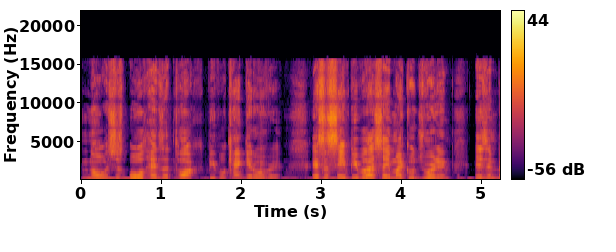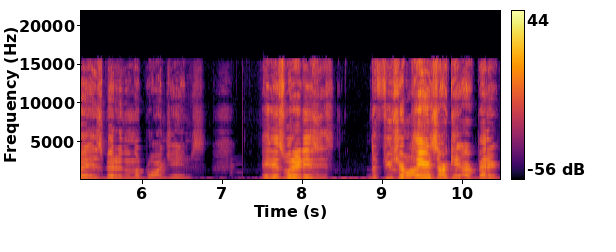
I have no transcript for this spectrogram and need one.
No, it's just old heads that talk. People can't get over it. It's the same people that say Michael Jordan isn't be- is better than LeBron James. It is what it is. It's, the future players are get are better.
